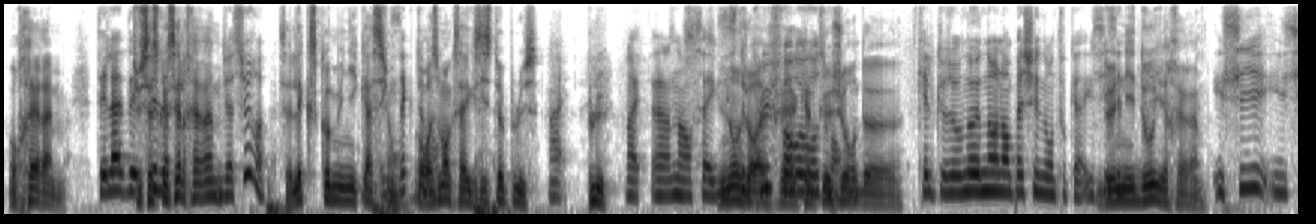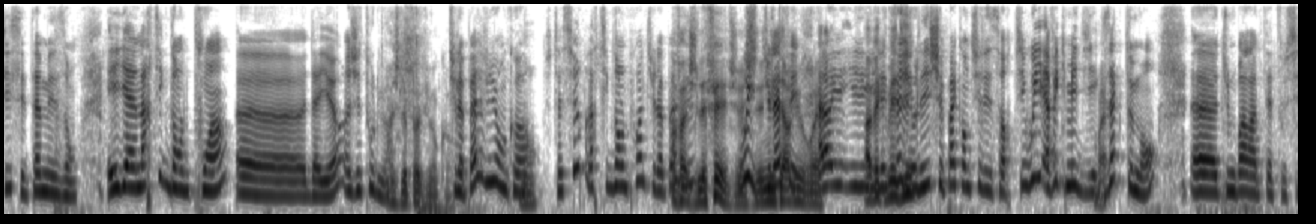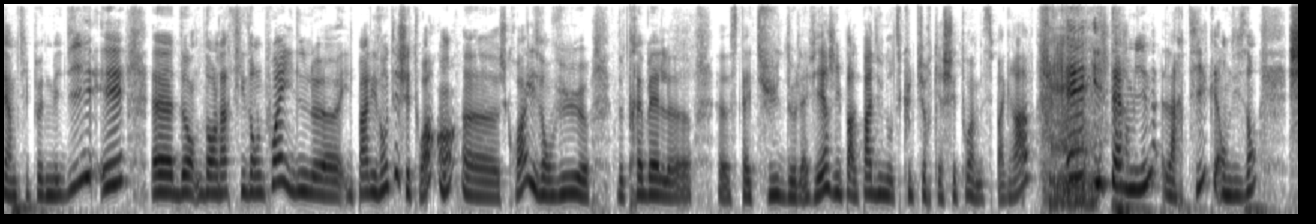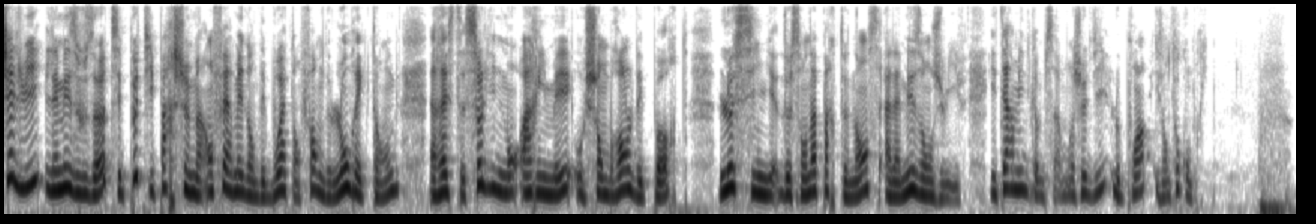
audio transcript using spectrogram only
au kherem. Là, Tu sais ce que c'est le kherem? Bien sûr. C'est l'excommunication. Heureusement que ça existe plus. Ouais. Plus. Ouais, euh, non, ça existe Sinon j'aurais fait quelques jours de Quelques jours. Non, non, non, pas chez nous en tout cas. Ici, de kherem. ici, ici, c'est ta maison. Et il y a un article dans le Point, euh, d'ailleurs, j'ai tout lu. hein. Ah, je l'ai pas vu encore. Tu l'as pas vu encore Non. Je t'assure, l'article dans le Point, tu l'as pas Enfin, vu je l'ai fait, j'ai Oui, une l'as fait. interview. ouais. Alors, il, il- Avec il est très joli. Je sais pas quand il est sorti. Oui, avec Mehdi, Ouais. exactement. Euh, tu nous parleras peut-être aussi un petit peu de Mehdi. Et dans, dans l'article dans le Point, il, il parle. Ils ont été chez toi, hein, je crois. Ils ont vu de très belles statues de la Vierge. Ils parlent pas d'une autre sculpture qu'il y a chez toi, mais c'est pas grave. Et il termine l'article en disant Chez lui, les mésouzotes, ces petits parchemins enfermés dans des boîtes en forme de longs rectangles, restent solidement arrimés au chambranle des portes, le signe de son appartenance à la maison juive. Il termine comme ça. Moi, je dis le point, ils ont tout compris.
